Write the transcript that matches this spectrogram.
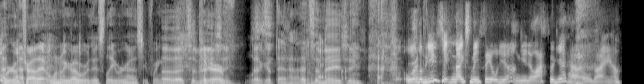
We're gonna try that when we're over this, Lee. We're gonna see if we can Oh, that's amazing. put our amazing. leg That's, up that high. that's amazing. Well, the music makes me feel young. You know, I forget how old I am.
